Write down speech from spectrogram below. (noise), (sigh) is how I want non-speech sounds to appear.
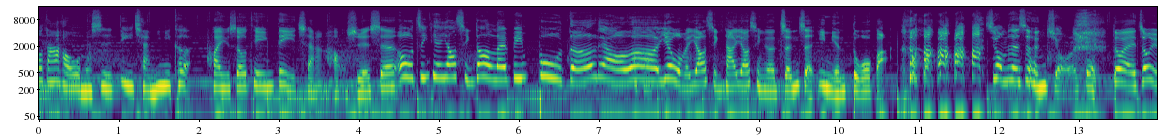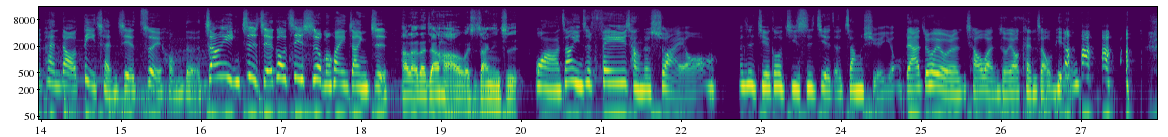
Hello，大家好，我们是地产秘密客，欢迎收听地产好学生哦。今天邀请到来宾不得了了，(laughs) 因为我们邀请他邀请了整整一年多吧，(laughs) 其实我们认识很久了。对 (laughs) 对，终于盼到地产界最红的张银志结构技师，我们欢迎张银志。Hello，大家好，我是张银志。哇，张银志非常的帅哦，他是结构技师界的张学友。等下就会有人敲碗说要看照片。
